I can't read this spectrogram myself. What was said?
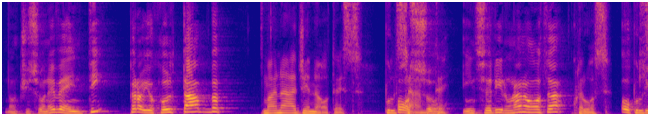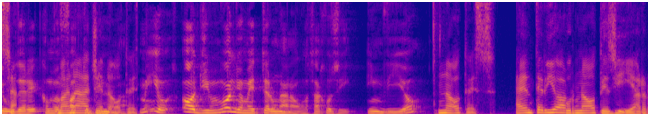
non ci sono eventi, però io col tab Manage Notice, posso pulsante. inserire una nota Cross, o pulsa- chiudere come ho fatto prima. Notice. Ma Io oggi voglio mettere una nota così, invio, Notice. Enter your notice here,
